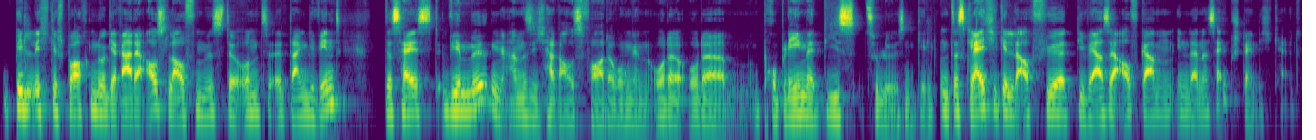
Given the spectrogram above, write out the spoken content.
bildlich gesprochen nur geradeaus laufen müsste und äh, dann gewinnt. Das heißt, wir mögen an sich Herausforderungen oder, oder Probleme, die es zu lösen gilt. Und das Gleiche gilt auch für diverse Aufgaben in deiner Selbstständigkeit.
